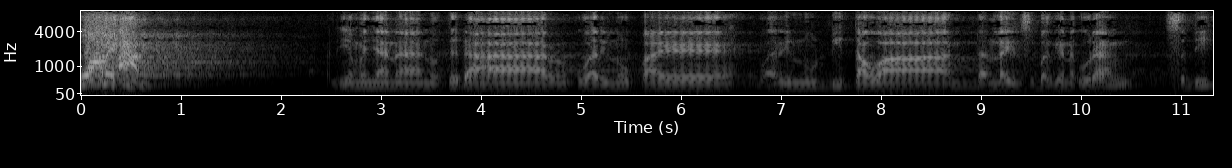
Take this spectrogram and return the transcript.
wamehan iya menyana nu dahar wari nupae wari kuari nu ditawan dan lain sebagainya. Orang sedih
